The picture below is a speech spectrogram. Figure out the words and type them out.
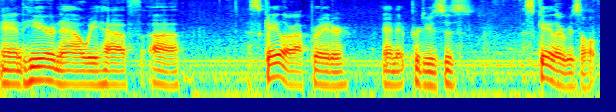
And here now we have uh, a scalar operator and it produces a scalar result.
